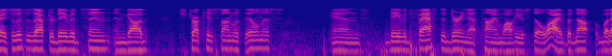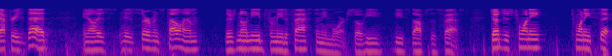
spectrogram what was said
Okay, so this is after David's sin and God struck his son with illness, and David fasted during that time while he was still alive. But now, but after he's dead, you know his his servants tell him there's no need for me to fast anymore. So he he stops his fast. Judges 20, 26.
